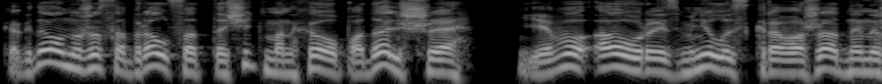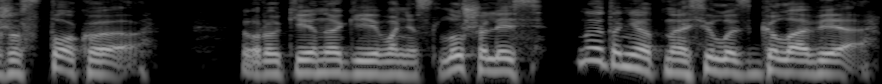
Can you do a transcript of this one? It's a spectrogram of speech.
Когда он уже собрался оттащить Манхао подальше, его аура изменилась кровожадной на жестокую. Руки и ноги его не слушались, но это не относилось к голове.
